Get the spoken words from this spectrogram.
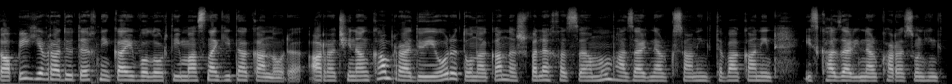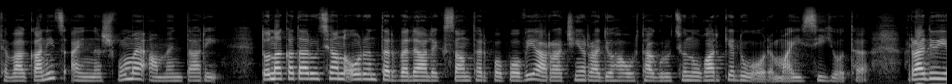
կապի եւ ռադիոտեխնիկայի ոլորտի մասնագիտական օրը։ Առաջին անգամ ռադիոյի օրը տոնական նշվել է ԽՍՀՄ-ում 1925 թվականին, իսկ 1945 թվականից այն նշվում է ամեն տարի։ Տոնակատարության օրը ընտրվել է Ալեքսանդր Պոպովի առաջին ռադիոհաղորդագրություն ուղարկելու օրը՝ մայիսի 7-ը։ Ռադիոյի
